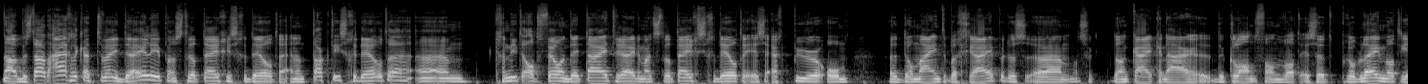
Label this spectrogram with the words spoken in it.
Nou, het bestaat eigenlijk uit twee delen. Je hebt een strategisch gedeelte en een tactisch gedeelte. Ehm, ik ga niet al te veel in detail treden, maar het strategische gedeelte is echt puur om het domein te begrijpen. Dus ehm, als we dan kijken naar de klant van wat is het probleem wat hij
